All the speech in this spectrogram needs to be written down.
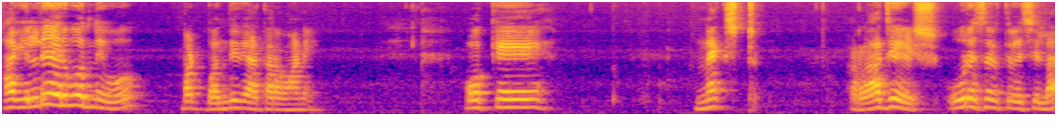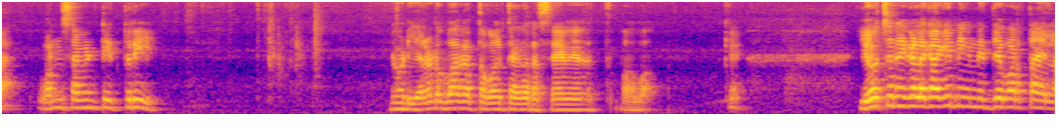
ಹಾಗೆ ಇಲ್ಲದೇ ಇರ್ಬೋದು ನೀವು ಬಟ್ ಬಂದಿದೆ ಆ ಥರ ವಾಣಿ. ಓಕೆ ನೆಕ್ಸ್ಟ್ ರಾಜೇಶ್, ಊರ ಹೆಸರು ತಿಳಿಸಿಲ್ಲ. ಒನ್ ಸೆವೆಂಟಿ ತ್ರೀ ನೋಡಿ, ಎರಡು ಭಾಗ ತೊಗೊಳ್ತಾ ಇದ್ದಾರೆ ಸೇವೆ ಭಾವ. ಓಕೆ ಯೋಚನೆಗಳಿಗಾಗಿ ನಿಂಗೆ ನಿದ್ದೆ ಬರ್ತಾ ಇಲ್ಲ.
